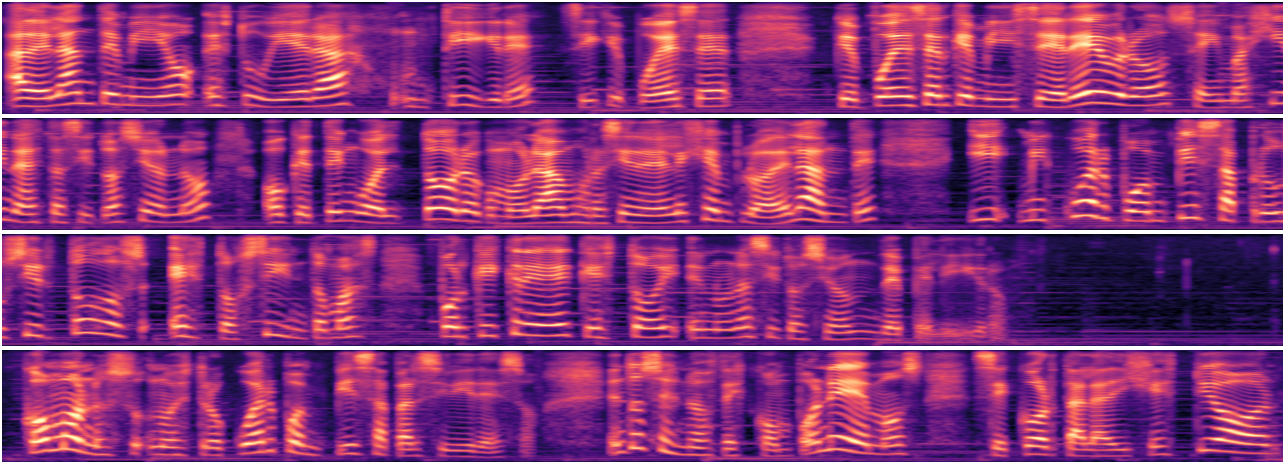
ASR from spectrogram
adelante mío estuviera un tigre, sí, que puede ser que puede ser que mi cerebro se imagina esta situación, ¿no? O que tengo el toro, como hablábamos recién en el ejemplo, adelante, y mi cuerpo empieza a producir todos estos síntomas porque cree que estoy en una situación de peligro cómo nuestro cuerpo empieza a percibir eso. Entonces nos descomponemos, se corta la digestión,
